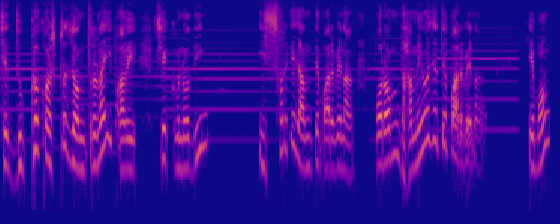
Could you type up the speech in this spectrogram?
সে দুঃখ, কষ্ট, যন্ত্রণাই পাবে। সে কোনোদিন ঈশ্বরকে জানতে পারবে না, পরম ধামেও যেতে পারবে না এবং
